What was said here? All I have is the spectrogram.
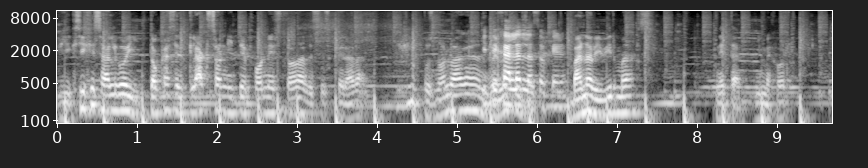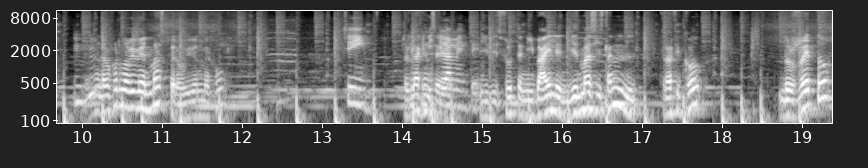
y exiges algo y tocas el claxon y te pones toda desesperada. Pues no lo hagan. Y te relájense. jalas las ojeras. Van a vivir más. Neta, y mejor. A lo mejor no viven más, pero viven mejor. Sí, Relájense definitivamente. y disfruten y bailen. Y es más, si están en el tráfico, los reto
